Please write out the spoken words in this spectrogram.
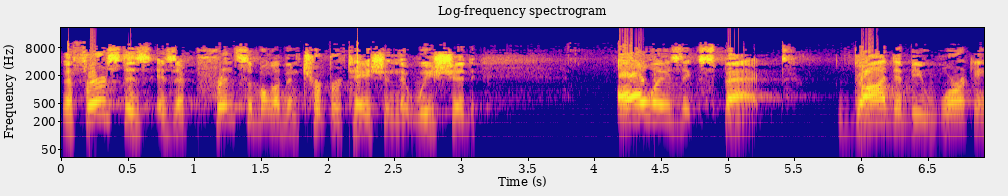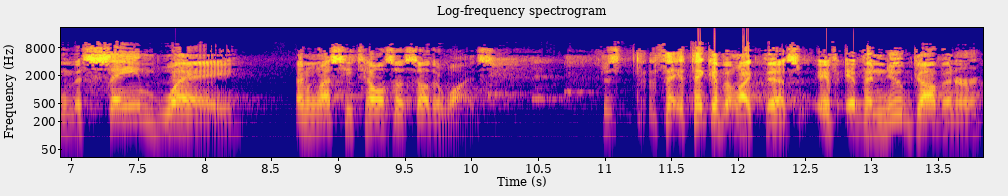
The first is, is a principle of interpretation that we should always expect God to be working the same way unless He tells us otherwise. Just th- think of it like this. If, if a new governor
